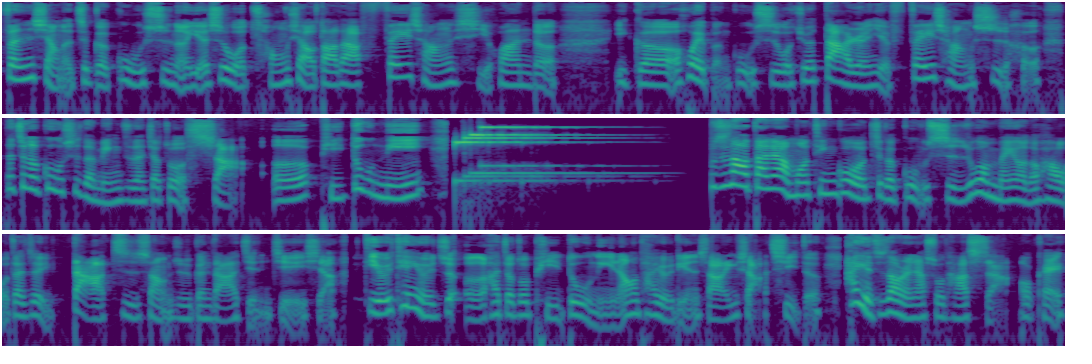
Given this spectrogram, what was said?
分享的这个故事呢，也是我从小到大非常喜欢的一个绘本故事，我觉得大人也非常适合。那这个故事的名字呢，叫做《傻鹅皮杜尼》。道大家有没有听过这个故事？如果没有的话，我在这里大致上就是跟大家简介一下。有一天有一只鹅，它叫做皮杜尼，然后它有点傻里傻气的，它也知道人家说它傻，OK。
